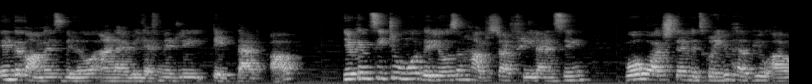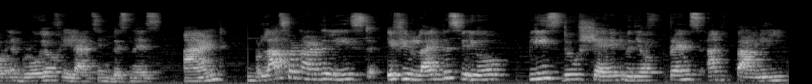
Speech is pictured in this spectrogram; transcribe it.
in the comments below and I will definitely take that up. You can see two more videos on how to start freelancing. Go watch them. It's going to help you out and grow your freelancing business. And last but not the least, if you like this video, please do share it with your friends and family.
